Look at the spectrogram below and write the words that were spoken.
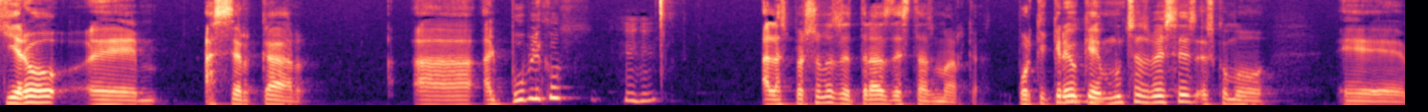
quiero eh, acercar a- al público a las personas detrás de estas marcas. Porque creo que muchas veces es como... eh,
